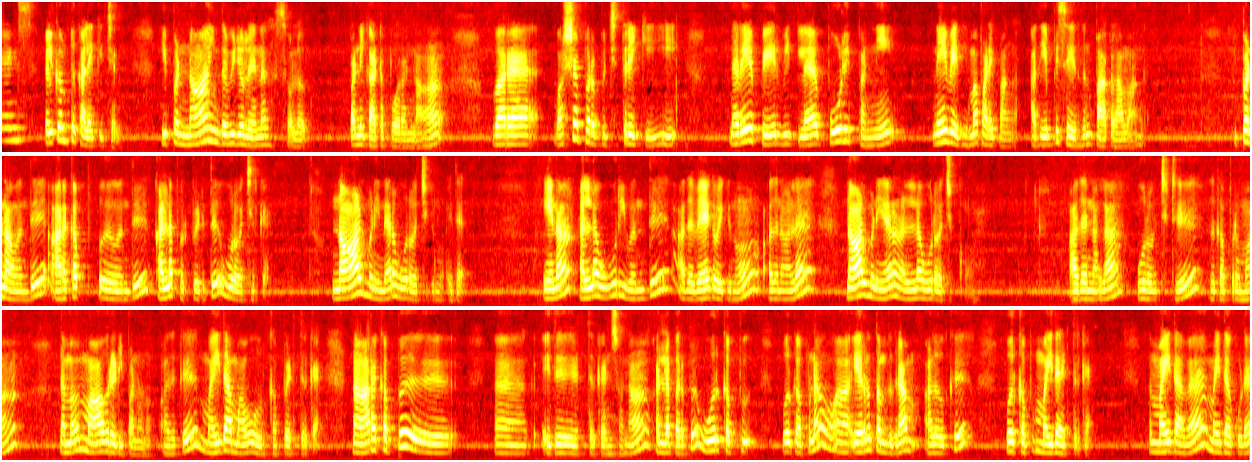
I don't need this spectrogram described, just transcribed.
Friends welcome to Kalai kitchen இப்போ நான் இந்த வீடியோவில் என்ன சொல்ல பண்ணி காட்ட போகிறேன்னா வர வருஷப்பிறப்பு சித்திரைக்கு நிறைய பேர் வீட்டில் போலி பண்ணி நெய்வேத்தியமாக படைப்பாங்க. அது எப்படி செய்கிறதுன்னு பார்க்கலாம் வாங்க. இப்போ நான் வந்து அரை கப் வந்து கடலப்பருப்பு எடுத்து ஊற வச்சுருக்கேன். நாலு மணி நேரம் ஊற வச்சுக்கணும் இதை. ஏன்னா நல்லா ஊறி வந்து அதை வேக வைக்கணும். அதனால் நாலு மணி நேரம் நல்லா ஊற வச்சுக்கணும் அதை நல்லா ஊற வச்சுட்டு அதுக்கப்புறமா நம்ம மாவு ரெடி பண்ணணும். அதுக்கு மைதா மாவு ஒரு கப் எடுத்திருக்கேன். நான் அரை கப்பு இது எடுத்திருக்கேன்னு சொன்னால் கடலைப்பருப்பு ஒரு கப்பு ஒரு கப்புனா இரநூத்தம்பது கிராம் அளவுக்கு ஒரு கப்பு மைதா எடுத்திருக்கேன். மைதாவை மைதா கூட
